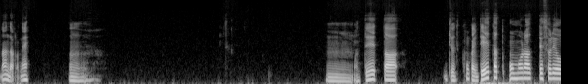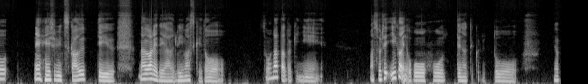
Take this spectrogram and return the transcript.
なんだろうね。うん、データ、じゃ今回データをもらってそれをね、編集に使うっていう流れでやりますけど、そうなった時に、まあ、それ以外の方法ってなってくると、やっ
